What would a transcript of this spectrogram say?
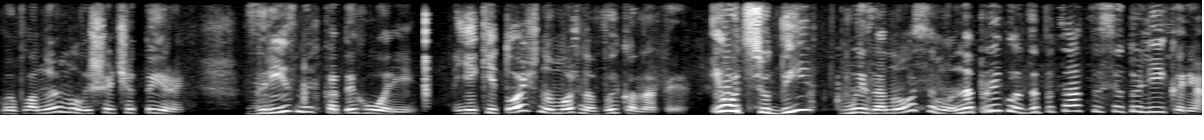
ми плануємо лише 4 з різних категорій. Які точно можна виконати, і от сюди ми заносимо, наприклад, записатися до лікаря.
